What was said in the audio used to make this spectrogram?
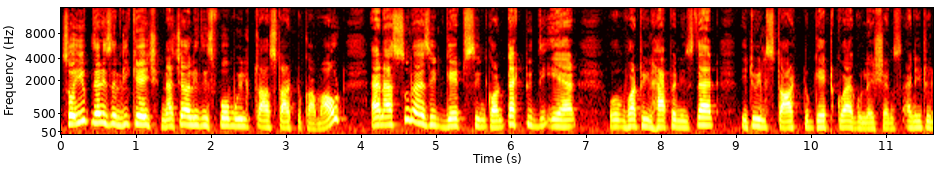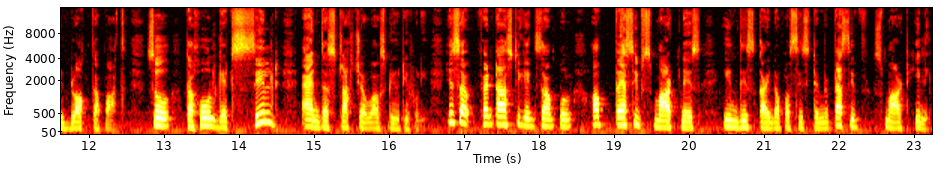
So, if there is a leakage naturally this foam will start to come out and as soon as it gets in contact with the air uh, what will happen is that it will start to get coagulations and it will block the path. So, the hole gets sealed and the structure works beautifully. It is a fantastic example of passive smartness in this kind of a system, a passive smart healing.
